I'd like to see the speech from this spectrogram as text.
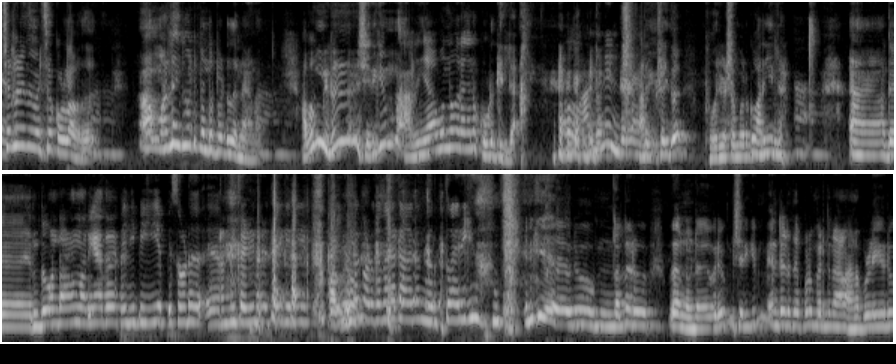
ചിലരിൽ നിന്ന് മേടിച്ചാൽ കൊള്ളാം അത്. ആ, നല്ല ഇതുമായിട്ട് ബന്ധപ്പെട്ട് തന്നെയാണ്. അപ്പം ഇത് ശരിക്കും അറിയാവുന്നവരങ്ങനെ കൊടുക്കില്ല. പക്ഷെ ഇത് ഭൂരിപക്ഷം പേർക്കും അറിയില്ല. അത് എന്തുകൊണ്ടാണെന്ന് അറിയാതെ ഇനിയിപ്പോ ഈ എപ്പിസോഡ് ഇറങ്ങി കഴിയുമ്പോഴത്തേക്ക് കൊടുക്കുന്നവരൊക്കെ നിർത്തുമായിരിക്കും. എനിക്ക് ഒരു നല്ലൊരു ഇതുണ്ട്. ഒരു ശരിക്കും എന്റെ അടുത്ത് എപ്പോഴും വരുന്ന ഒരാളാണ്. പുള്ളി ഒരു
